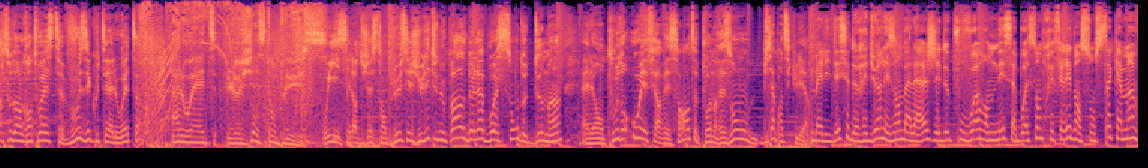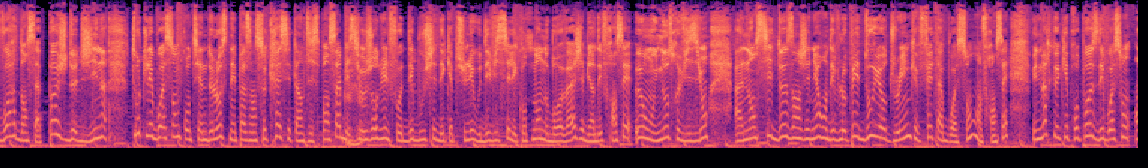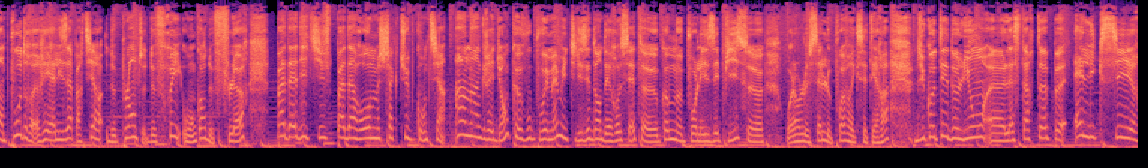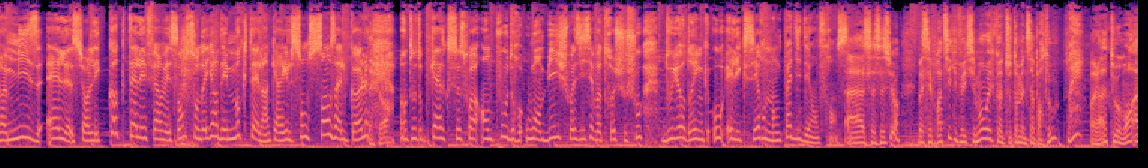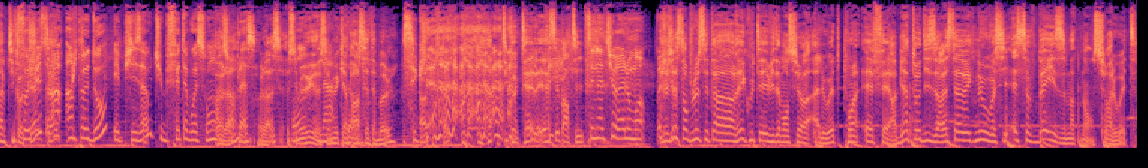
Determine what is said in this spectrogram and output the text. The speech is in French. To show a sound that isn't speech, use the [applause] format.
partout dans le Grand Ouest, vous écoutez Alouette. Alouette, le geste en plus. Oui, c'est l'heure du geste en plus et Julie, tu nous parles de la boisson de demain. Elle est en poudre ou effervescente pour une raison bien particulière. Bah, L'idée, c'est de réduire les emballages et de pouvoir emmener sa boisson préférée dans son sac à main, voire dans sa poche de jean. Toutes les boissons contiennent de l'eau, ce n'est pas un secret, c'est indispensable. Et si aujourd'hui il faut déboucher, décapsuler ou dévisser les contenants de nos breuvages, eh bien des Français, eux, ont une autre vision. À Nancy, deux ingénieurs ont développé Do Your Drink, fais ta boisson en français, une marque qui propose des boissons en poudre réalisées à partir de plantes, de fruits ou encore de fleurs. Pas d'additifs, pas d'arômes. Chaque tube contient un ingrédient que vous pouvez même utiliser dans des recettes euh, comme pour les épices euh, ou alors le sel, le poivre, etc. Du côté de Lyon, euh, la start-up Elixir mise, elle, sur les cocktails effervescents. Ce sont d'ailleurs des mocktails hein, car ils sont sans alcool. En tout cas, que ce soit en poudre ou en bille, choisissez votre chouchou. Do Your Drink ou Elixir, on ne manque pas d'idées en France. Ah, ça c'est sûr. Bah, c'est pratique effectivement, oui, quand tu t'emmènes ça partout. Ouais. Voilà, à tout moment, un petit Il faut cocktail. juste un, un peu d'eau et puis ça où tu fais ta boisson euh, voilà, sur place. voilà, c'est mieux, mieux qu'un paracétamol. C'est Hop, clair. [laughs] un petit cocktail et c'est parti. C'est naturel au moins. Le geste en plus c'est à réécouter évidemment sur alouette.fr. Bientôt 10h, restez avec nous. Voici S of Base maintenant sur Alouette.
